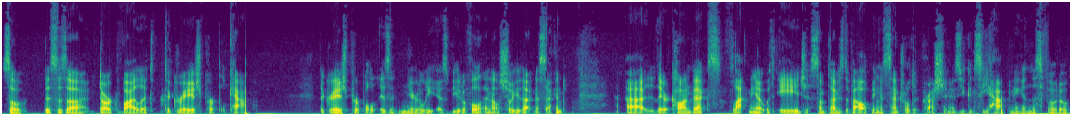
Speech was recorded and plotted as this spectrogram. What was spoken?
So this is a dark violet to grayish purple cap. The grayish purple isn't nearly as beautiful, and I'll show you that in a second. Uh, they're convex, flattening out with age, sometimes developing a central depression, as you can see happening in this photo.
